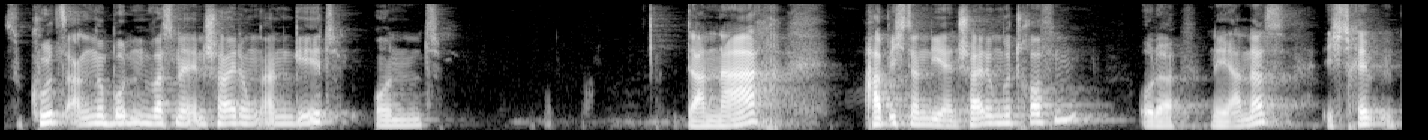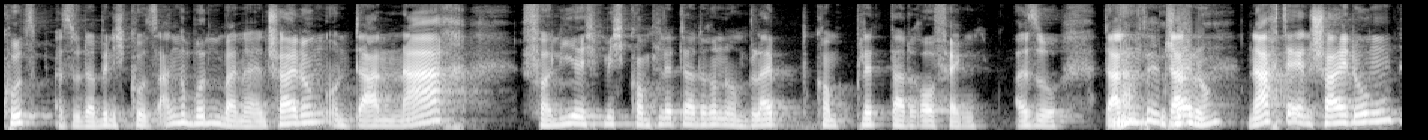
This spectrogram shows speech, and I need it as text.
so kurz angebunden, was eine Entscheidung angeht. Und danach habe ich dann die Entscheidung getroffen. Oder, nee, anders. Ich kurz, also da bin ich kurz angebunden bei einer Entscheidung und danach verliere ich mich komplett da drin und bleibe komplett da drauf hängen. Also dann, Nach der Entscheidung? Dann, nach der Entscheidung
